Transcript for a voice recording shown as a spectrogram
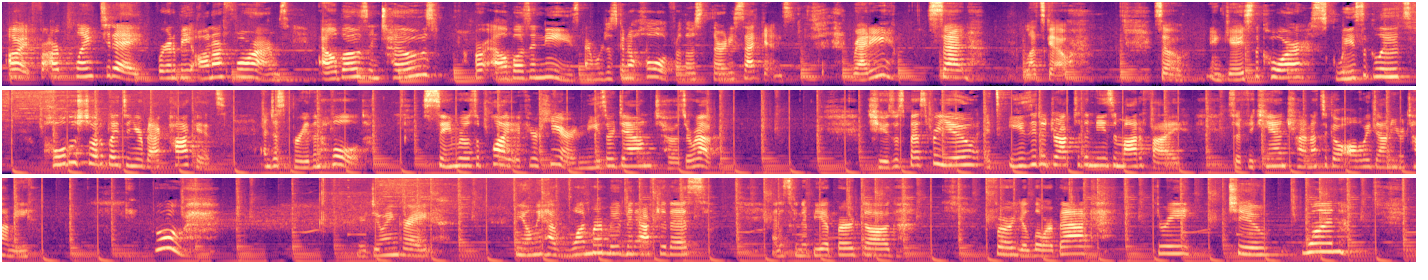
All right, for our plank today, we're gonna be on our forearms, elbows and toes, or elbows and knees, and we're just gonna hold for those 30 seconds. Ready, set, let's go. So engage the core, squeeze the glutes, pull those shoulder blades in your back pockets, and just breathe and hold. Same rules apply if you're here. Knees are down, toes are up. Choose what's best for you. It's easy to drop to the knees and modify. So if you can, try not to go all the way down to your tummy. Whew. You're doing great. We only have one more movement after this, and it's gonna be a bird dog for your lower back. Three, two, one.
